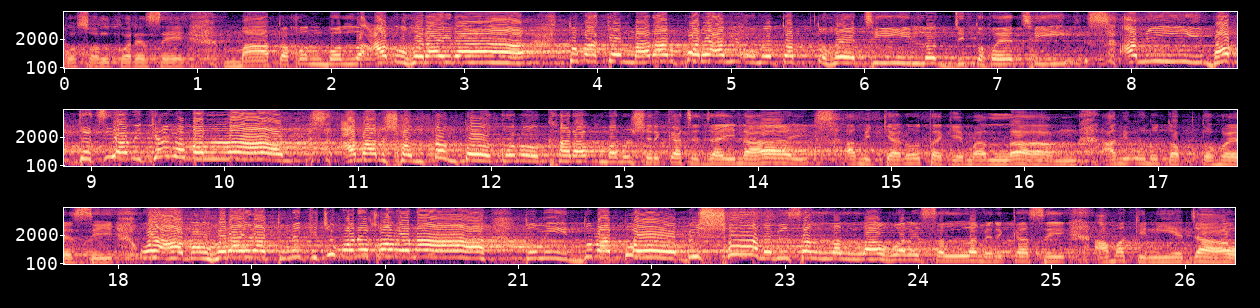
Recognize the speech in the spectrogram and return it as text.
গোসল করেছে। মা তখন বলল, আবু হুরাইরা তোমাকে মারার পরে আমি অনুতপ্ত হয়েছি, লজ্জিত হয়েছি। আমি ভাবতেছি, আমি কেন মারলাম? আমার সন্তান তো কোনো খারাপ মানুষের কাছে যাই নাই। আমি কেন তাকে মারলাম? আমি অনুতপ্ত হয়েছি। ও আবু হুরাইরা তুমি কিছু মনে করো না। তুমি দুরাত বিশ্ব নবী আলাইহি সাল্লামের কাছে আমাকে নিয়ে যাও।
